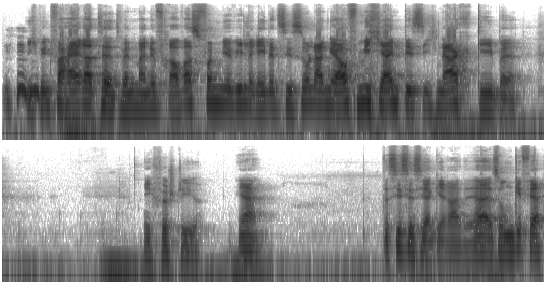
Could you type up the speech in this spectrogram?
ich bin verheiratet. Wenn meine Frau was von mir will, redet sie so lange auf mich ein, bis ich nachgebe. Ich verstehe. Ja, das ist es ja gerade. Ja, also ungefähr.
